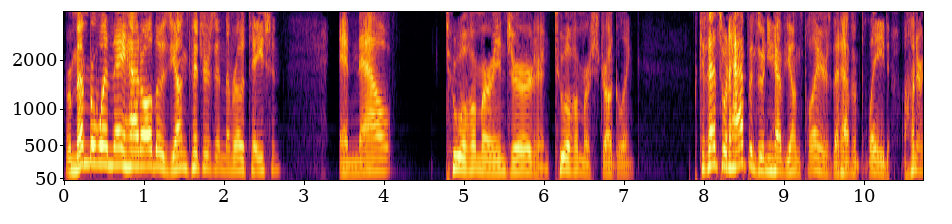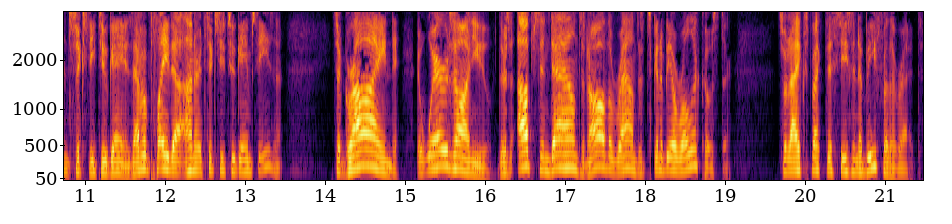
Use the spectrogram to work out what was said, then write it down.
Remember when they had all those young pitchers in the rotation? And now two of them are injured and two of them are struggling. Because that's what happens when you have young players that haven't played 162 games, haven't played a 162 game season. It's a grind. It wears on you. There's ups and downs and all the rounds. It's going to be a roller coaster. That's what I expect this season to be for the Reds.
